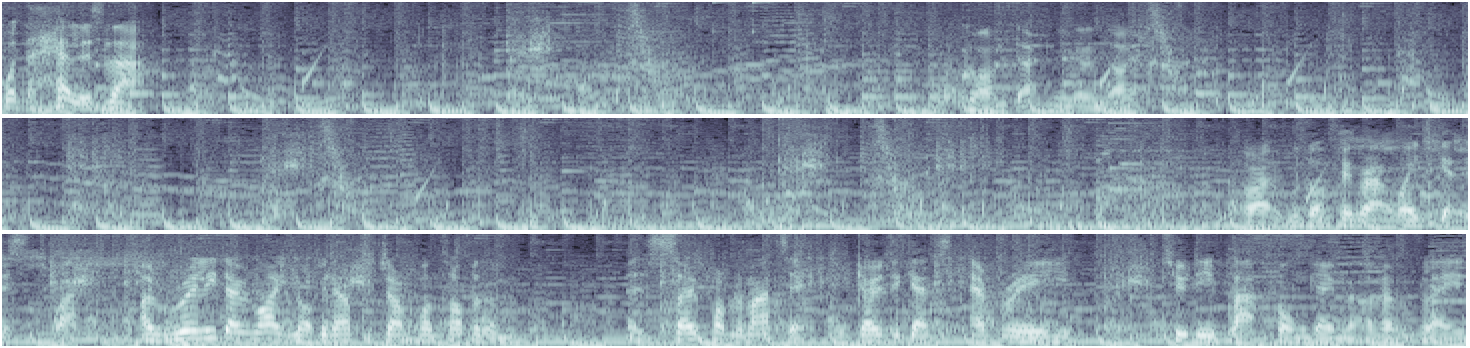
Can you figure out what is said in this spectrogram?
What the hell is that? God, I'm definitely gonna die. Alright, we've got to figure out a way to get this twat. I really don't like not being able to jump on top of them. It's so problematic. It goes against every 2D platform game that I've ever played.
